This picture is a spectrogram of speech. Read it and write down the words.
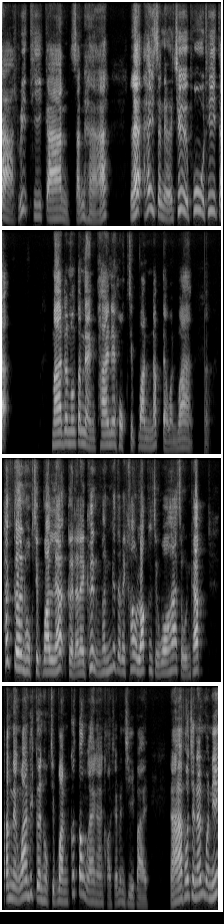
กาศวิธีการสรรหา และให้เสนอชื่อผู้ที่จะ มาดำรงตำแหน่งภายใน 60 วันนับแต่วันว่าง ถ้าเกิน 60 วันแล้วเกิดอะไรขึ้น มันก็จะไปเข้าล็อกหนังสือว50 ครับตำแหน่งว่างที่เกิน 60 วันก็ต้องรายงานขอใช้บัญชีไปนะฮะเพราะฉะนั้นวันนี้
